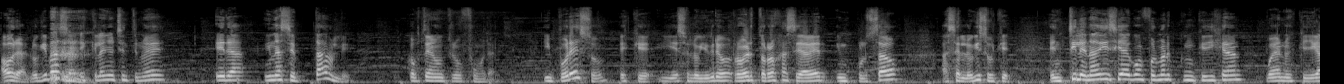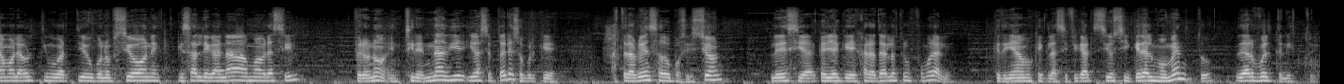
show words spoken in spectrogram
Ahora, lo que pasa es que el año 89 era inaceptable obtener un triunfo moral. Y por eso es que, y eso es lo que yo creo, Roberto Rojas se debe haber impulsado a hacer lo que hizo. Porque en Chile nadie se iba a conformar con que dijeran, bueno, es que llegamos al último partido con opciones, quizás le ganábamos a Brasil. Pero no, en Chile nadie iba a aceptar eso porque hasta la prensa de oposición le decía que había que dejar atrás los triunfos morales, que teníamos que clasificar sí o sí, que era el momento de dar vuelta a la historia.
